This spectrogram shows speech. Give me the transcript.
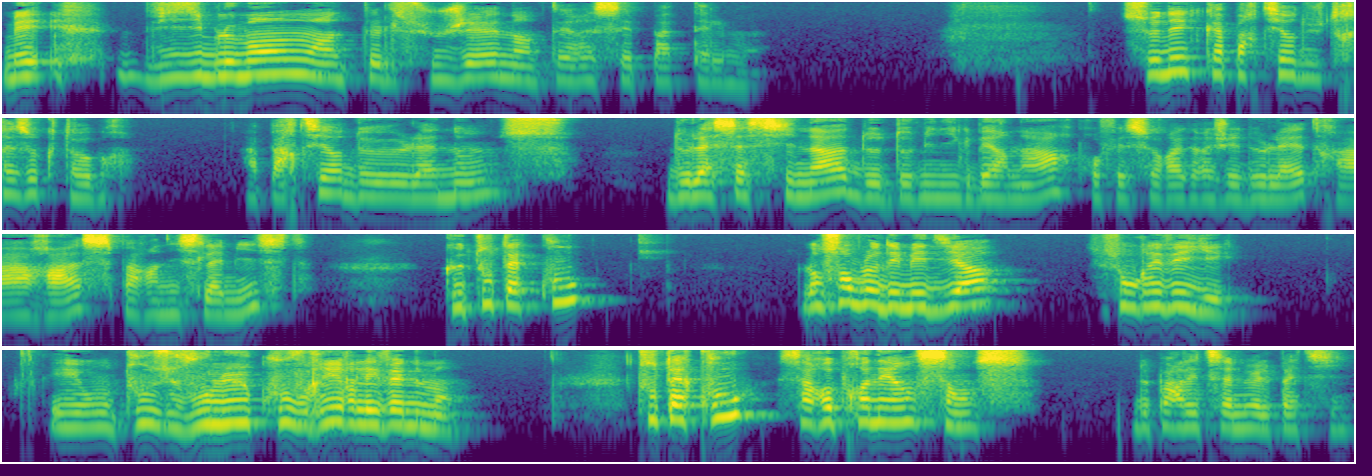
Mais visiblement, un tel sujet n'intéressait pas tellement. Ce n'est qu'à partir du 13 octobre, à partir de l'annonce de l'assassinat de Dominique Bernard, professeur agrégé de lettres à Arras par un islamiste, que tout à coup, l'ensemble des médias se sont réveillés et ont tous voulu couvrir l'événement. Tout à coup, ça reprenait un sens de parler de Samuel Paty.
